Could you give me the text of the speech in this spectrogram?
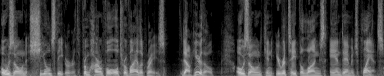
ozone shields the Earth from harmful ultraviolet rays. Down here, though, ozone can irritate the lungs and damage plants.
